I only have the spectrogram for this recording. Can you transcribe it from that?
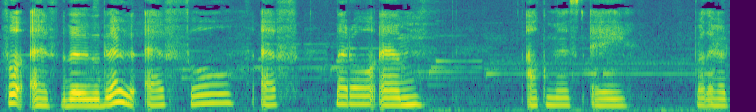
full F F full F metal M Alchemist A Brotherhood.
